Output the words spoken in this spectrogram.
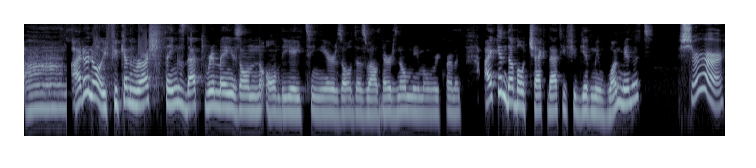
Um, I don't know if you can rush things. That remains on on the 18 years old as well. There's no minimum requirement. I can double check that if you give me one minute. Sure.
